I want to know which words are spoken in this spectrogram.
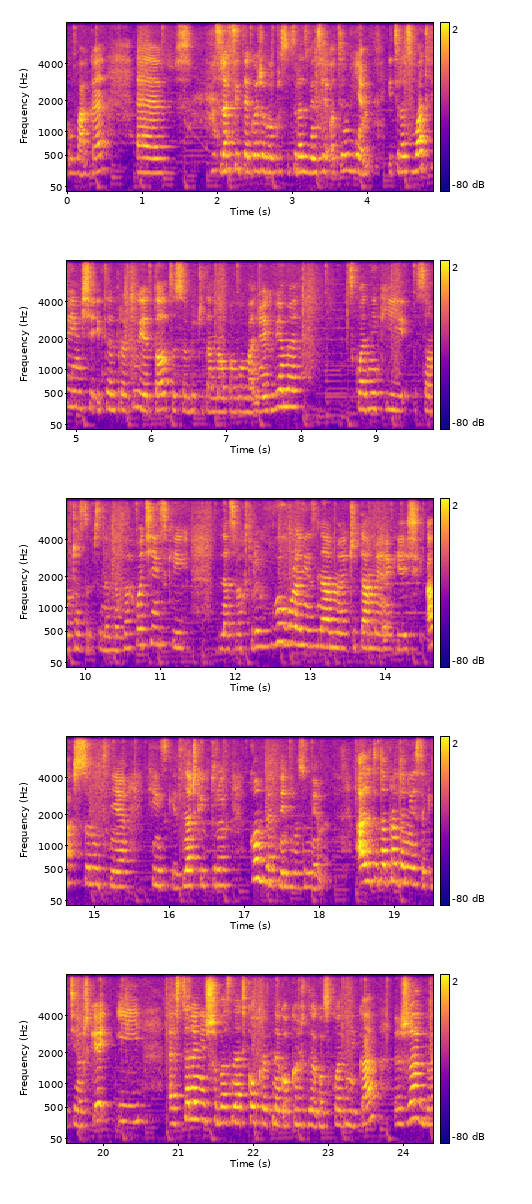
uwagę. E, z racji tego, że po prostu coraz więcej o tym wiem i coraz łatwiej mi się interpretuje to, co sobie czytam na opakowaniu. Jak wiemy, składniki są często pisane w nazwach łacińskich, w nazwach, których w ogóle nie znamy, czytamy jakieś absolutnie chińskie znaczki, których kompletnie nie rozumiemy. Ale to naprawdę nie jest takie ciężkie i wcale nie trzeba znać konkretnego każdego składnika, żeby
